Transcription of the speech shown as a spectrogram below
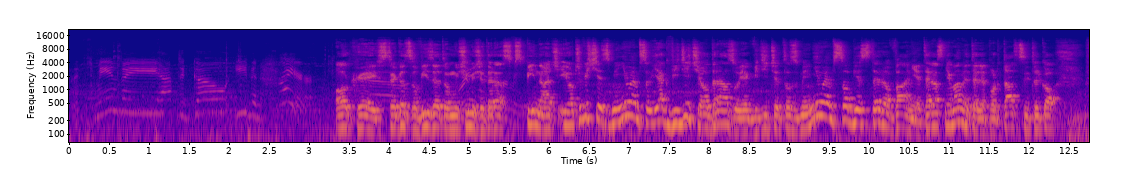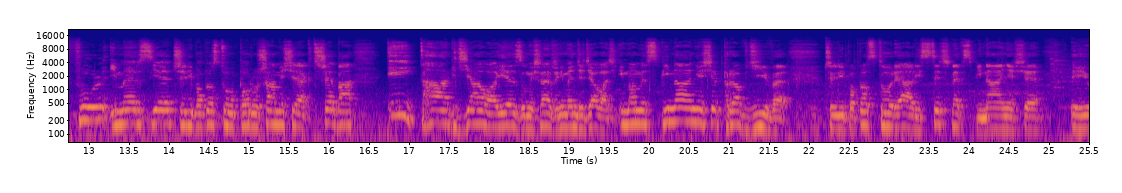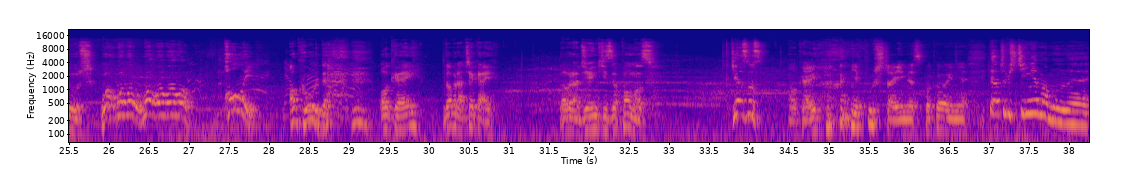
which means we have to go even higher. Okej, z tego co widzę, to musimy się teraz wspinać i oczywiście zmieniłem sobie, jak widzicie od razu, jak widzicie, to zmieniłem sobie sterowanie. Teraz nie mamy teleportacji, tylko full imersję, czyli po prostu poruszamy się jak trzeba. I tak działa, Jezu, myślałem, że nie będzie działać. I mamy wspinanie się prawdziwe, czyli po prostu realistyczne wspinanie się i już. Wow, wow, wow, wow, wow, wow! Holy! O kurde! Okej, dobra, czekaj. Dobra, dzięki za pomoc. Jezus! Okej, nie puszczaj mnie spokojnie. Ja oczywiście nie mam. E,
